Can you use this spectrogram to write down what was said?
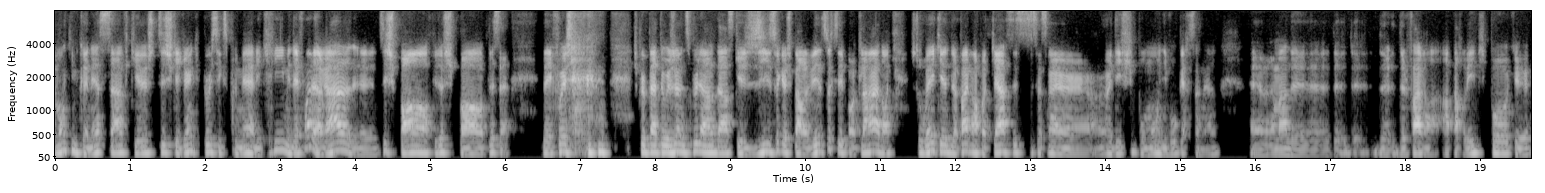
monde qui me connaît savent que je, suis quelqu'un qui peut s'exprimer à l'écrit, mais des fois, à l'oral, euh, je pars, puis là, je pars, puis là, des fois, je, peux patauger un petit peu dans, ce que je dis, ça que je parle vite, ça que c'est pas clair. Donc, je trouvais que de le faire en podcast, ce serait un, défi pour moi au niveau personnel. vraiment de, le faire en parler, puis pas que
